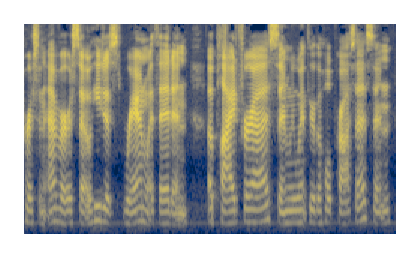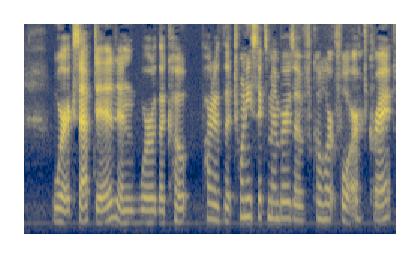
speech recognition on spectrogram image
person ever. So he just ran with it and applied for us, and we went through the whole process and were accepted, and were the co part of the 26 members of cohort four, right?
